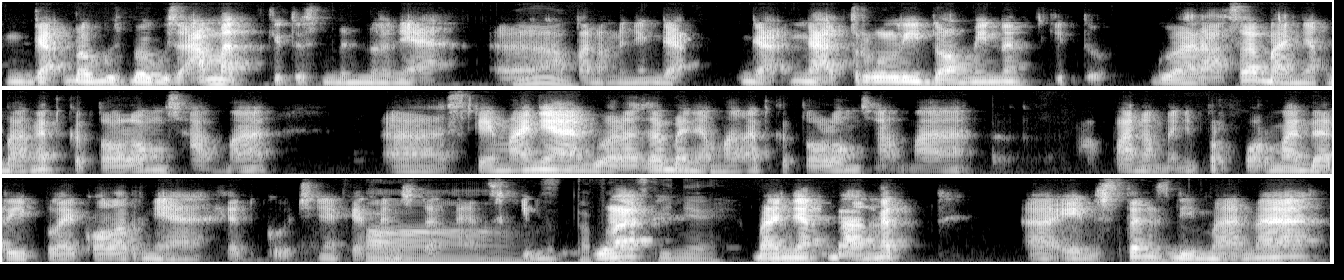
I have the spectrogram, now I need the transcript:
Nggak bagus-bagus amat gitu sebenarnya. Eh, Hmm. Apa namanya nggak nggak nggak truly dominant gitu. Gua rasa banyak banget ketolong sama uh, skemanya. Gua rasa banyak banget ketolong sama uh, apa namanya performa dari play callernya, head coachnya Kevin Stefanski. Menurut Gua Stefanski-nya. banyak banget uh, instance di mana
